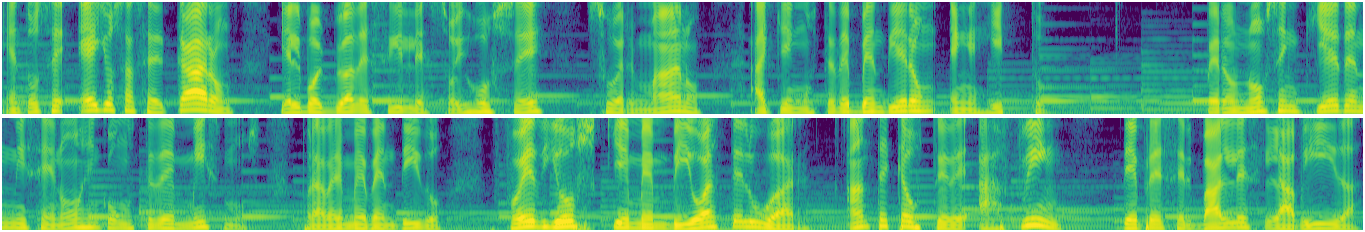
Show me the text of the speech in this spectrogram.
Entonces ellos se acercaron y él volvió a decirles, soy José, su hermano, a quien ustedes vendieron en Egipto. Pero no se inquieten ni se enojen con ustedes mismos por haberme vendido. Fue Dios quien me envió a este lugar antes que a ustedes a fin de preservarles la vida.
